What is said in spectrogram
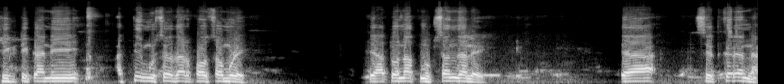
ठिकठिकाणी अति मुसळधार पावसामुळे ते अतोनात नुकसान झाले. त्या शेतकऱ्यांना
